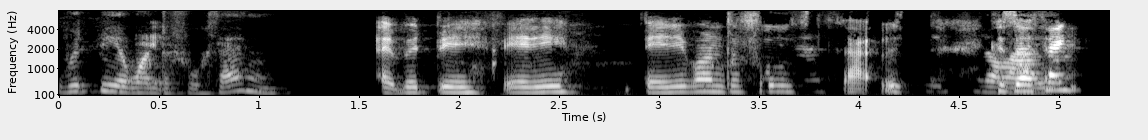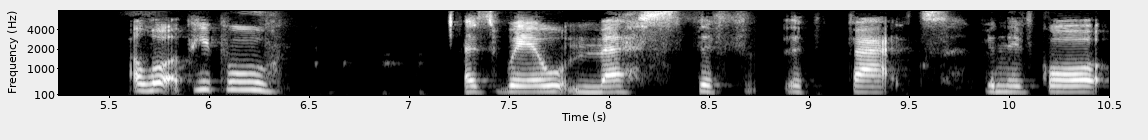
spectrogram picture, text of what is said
would be a wonderful thing. It would be very, very wonderful. That would because I think a lot of people as well miss the f- the fact when they've got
